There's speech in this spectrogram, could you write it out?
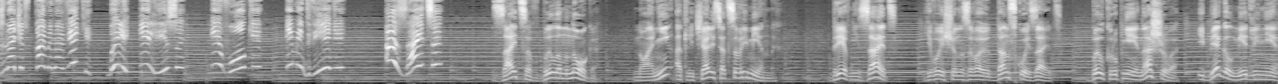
Значит, в каменном веке были и лисы, и волки, и медведи, а зайцы? Зайцев было много, но они отличались от современных. Древний заяц, его еще называют донской заяц, был крупнее нашего и бегал медленнее.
